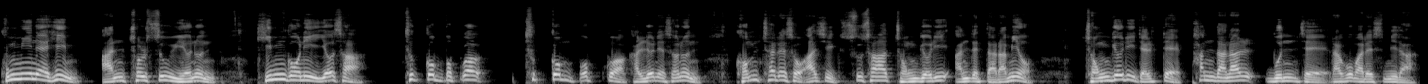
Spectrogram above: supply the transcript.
국민의힘 안철수 위원은 김건희 여사 특검법과 특검법과 관련해서는 검찰에서 아직 수사 종결이 안 됐다라며 종결이 될 때 판단할 문제라고 말했습니다.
